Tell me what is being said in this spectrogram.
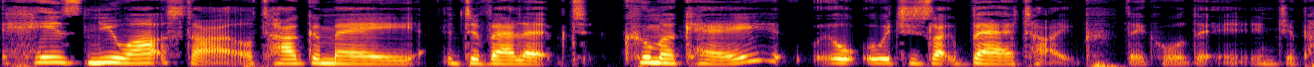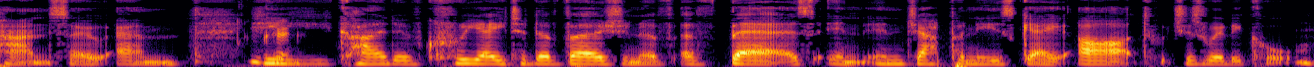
his new art style, Tagame developed kumake, which is like bear type, they called it in Japan. So um, he Okay. kind of created a version of, of bears in, in Japanese gay art, which is really cool.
